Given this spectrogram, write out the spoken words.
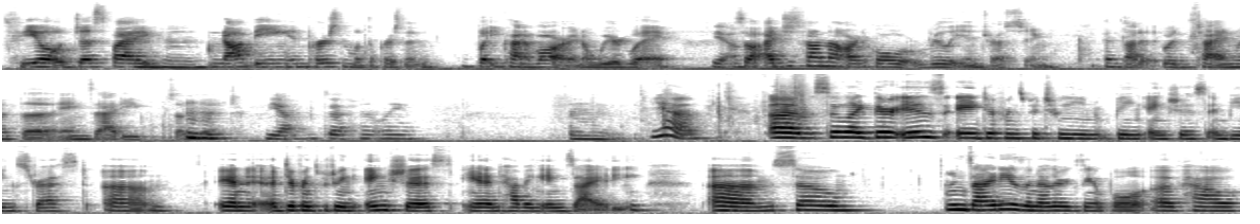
feel just by mm-hmm. not being in person with the person, but you kind of are in a weird way. Yeah. So I just found that article really interesting and thought it would tie in with the anxiety subject. Mm-hmm. Yeah, definitely. And yeah. Um, so like there is a difference between being anxious and being stressed, um, and a difference between anxious and having anxiety. Um, so anxiety is another example of how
